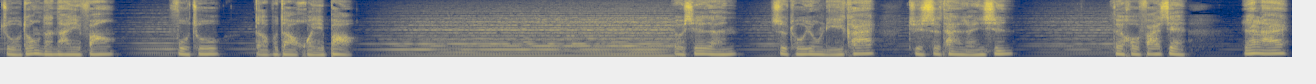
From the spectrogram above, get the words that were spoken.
主动的那一方付出得不到回报。有些人试图用离开去试探人心，最后发现，原来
